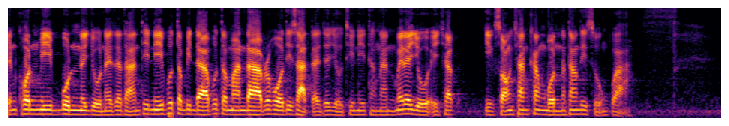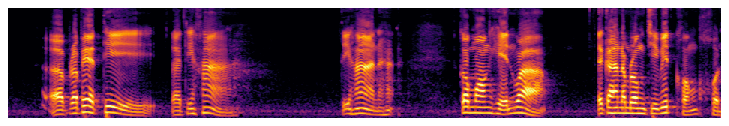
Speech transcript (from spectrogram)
เป็นคนมีบุญอยู่ในสถานที่นี้ พุทธบิดา พุทธมารดา พระโพธิสัตว์จะอยู่ที่นี้ทั้งนั้น ไม่ได้อยู่อีกชักอีกสองชั้นข้างบนทั้งที่สูงกว่า ประเภทที่ที่ห้าที่ห้านะฮะก็มองเห็นว่าการดำรงชีวิตของคน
